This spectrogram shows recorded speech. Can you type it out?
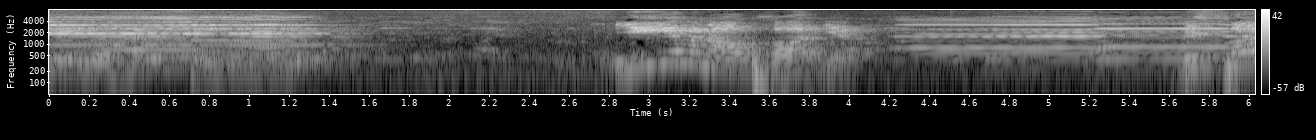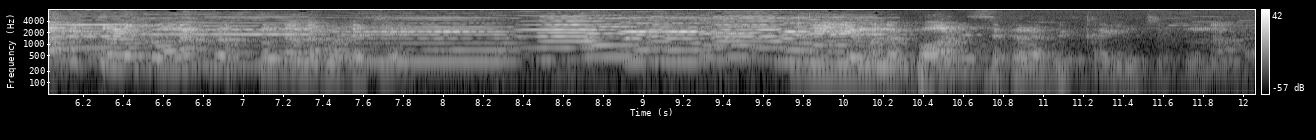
నేను హరిశ్చంద్రుడు ఈయన నా భార్య. విశ్వామిత్రుడికి రుణగ్రస్తుందన్న గుడ్డచే ఈయమను బానిసగా విక్రయించుకున్నాడు.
